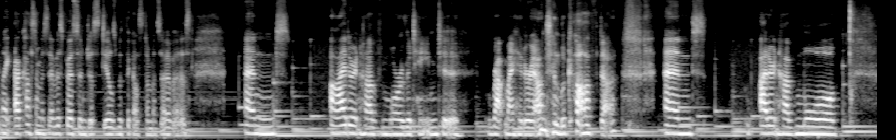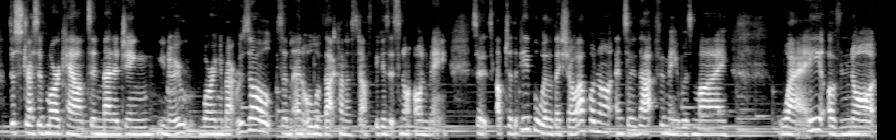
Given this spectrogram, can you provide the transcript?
like our customer service person just deals with the customer service. And I don't have more of a team to wrap my head around and look after. And I don't have more the stress of more accounts and managing, you know, worrying about results and, and all of that kind of stuff because it's not on me. So it's up to the people whether they show up or not. And so that for me was my way of not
